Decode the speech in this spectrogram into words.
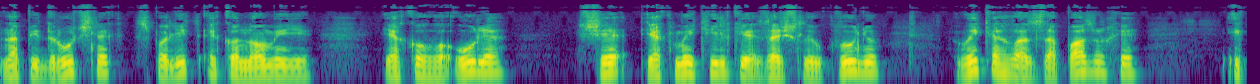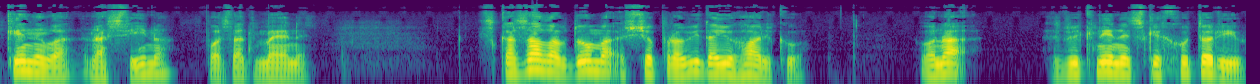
на підручник з політекономії, якого Уля, ще як ми тільки зайшли в клуню, витягла з-за пазухи і кинула на сіно позад мене. Сказала вдома, що провідаю Гальку. Вона з вікнинецьких хуторів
